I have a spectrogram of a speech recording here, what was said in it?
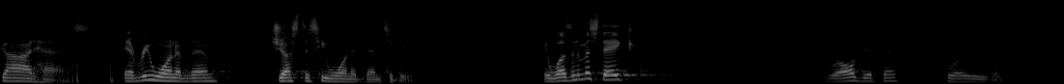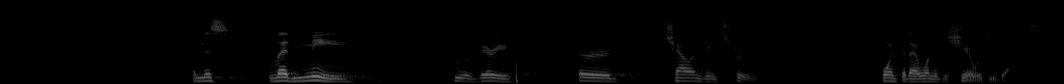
God has. Every one of them just as He wanted them to be. It wasn't a mistake. We're all different for a reason. And this led me to a very third challenging truth, point that I wanted to share with you guys.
